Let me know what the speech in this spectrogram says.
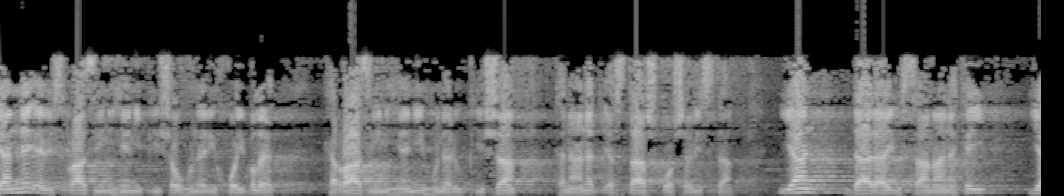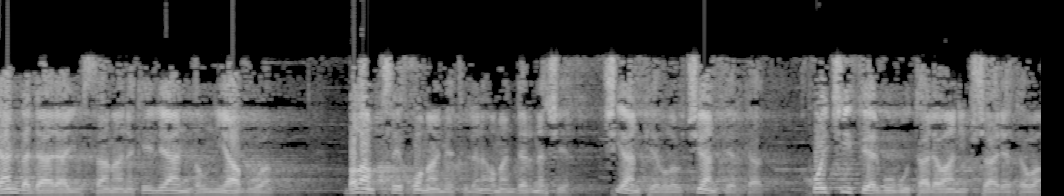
یان نەیئەویست ڕازی نهێنی پیشە و هونەری خۆی بڵێت کە ڕازی نهێنی هونەر و پیشە تەنانەت ئێستاش خۆشەویستە یان دارای و سامانەکەی یان بە دارای و سامانەکەی لێیان دڵنیا بووە بەڵام قسەی خۆمان بێت و لەناومان دەرنەچێ چیان پێ بڵێ و چیان فێرکات خۆی چی فێر بوو بوو تا لەوانی بشارێتەوە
